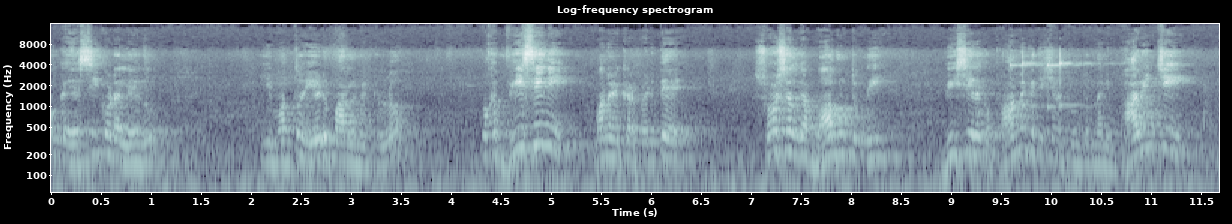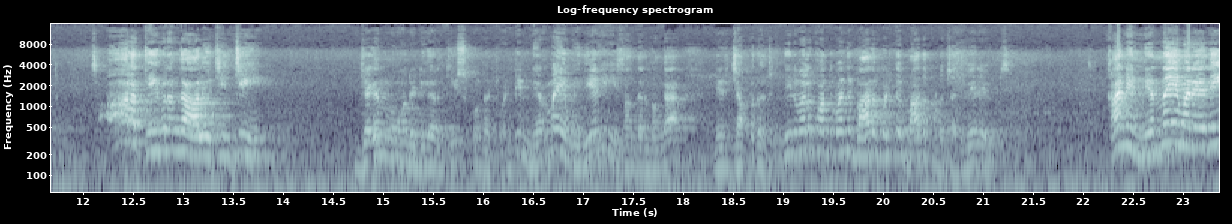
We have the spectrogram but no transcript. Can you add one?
ఒక ఎస్సీ కూడా లేరు ఈ మొత్తం ఏడు పార్లమెంట్లలో ఒక బీసీని మనం ఇక్కడ పెడితే సోషల్గా బాగుంటుంది బీసీలకు ప్రాముఖ్యత ఇచ్చినట్టు ఉంటుందని భావించి చాలా తీవ్రంగా ఆలోచించి జగన్మోహన్ రెడ్డి గారు తీసుకున్నటువంటి నిర్ణయం ఇది అని ఈ సందర్భంగా నేను చెప్పదచ్చు దీనివల్ల కొంతమంది బాధపడితే బాధపడవచ్చు అది వేరే విషయం. కానీ నిర్ణయం అనేది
